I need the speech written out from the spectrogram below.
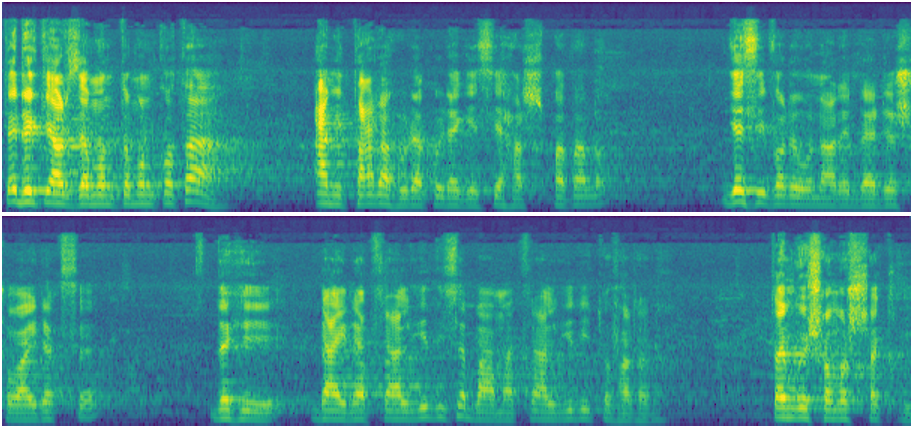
তো এটা কি আর যেমন তেমন কথা? আমি তাড়াহুড়া করে গেছি হাসপাতালে। গেছি পরে ওনারে বেডে শোয়াই রাখছে। দেখি ডাইনা ত্রালগি দিছে বাম হাত ত্রালগি দিত ফাটানো তাই আমি সমস্যা কি?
